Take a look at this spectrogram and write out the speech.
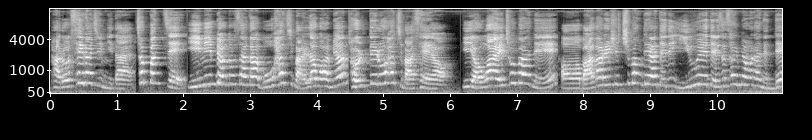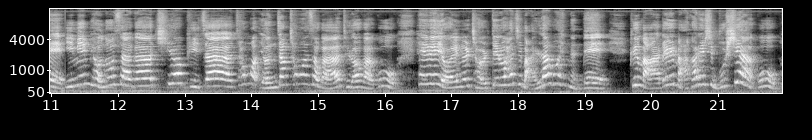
바로 세 가지입니다. 첫 번째, 이민 변호사가 뭐 하지 말라고 하면 절대로 하지 마세요. 이 영화의 초반에 어, 마가렛이 추방돼야 되는 이유에 대해서 설명을 하는데 이민 변호사가 취업 비자 청원, 연장 청원서가 들어가고 해외 여행을 절대로 하지 말라고 했는데 그 말을 마가렛이 무시하고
